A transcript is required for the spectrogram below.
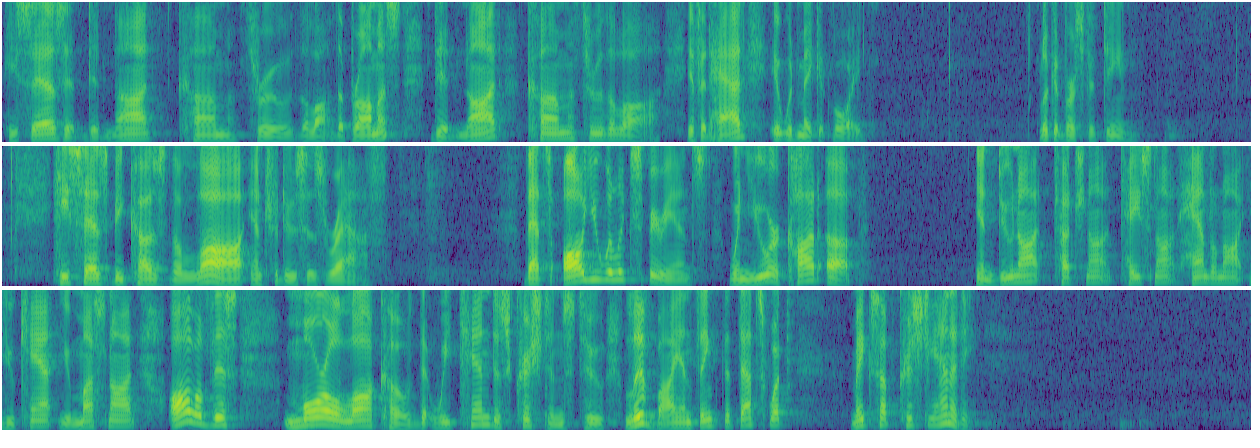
He says it did not come through the law. The promise did not come through the law. If it had, it would make it void. Look at verse 15. He says, Because the law introduces wrath. That's all you will experience when you are caught up in do not, touch not, taste not, handle not, you can't, you must not. All of this moral law code that we tend as Christians to live by and think that that's what makes up Christianity.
